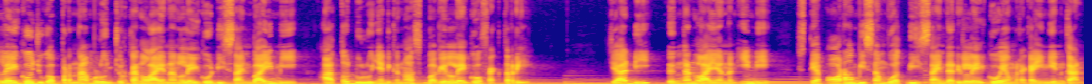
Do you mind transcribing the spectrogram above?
Lego juga pernah meluncurkan layanan Lego Design by Me atau dulunya dikenal sebagai Lego Factory. Jadi, dengan layanan ini, setiap orang bisa membuat desain dari Lego yang mereka inginkan,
